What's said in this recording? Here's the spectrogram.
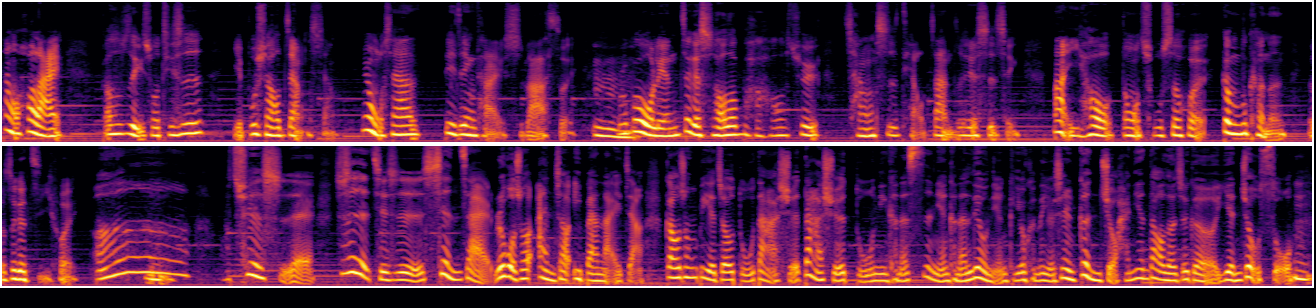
但我后来告诉自己说，其实也不需要这样想，因为我现在毕竟才十八岁，嗯，如果我连这个时候都不好好去尝试挑战这些事情。那以后等我出社会，更不可能有这个机会啊！我确实哎，就是其实现在如果说按照一般来讲，高中毕业之后读大学，大学读你可能四年，可能六年，有可能有些人更久，还念到了这个研究所。嗯，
